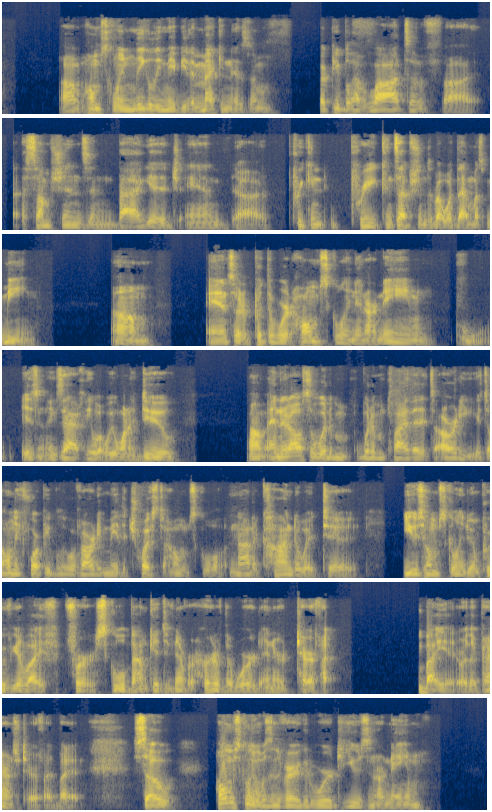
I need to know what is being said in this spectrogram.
Um, homeschooling legally may be the mechanism, but people have lots of uh, assumptions and baggage and uh, precon- preconceptions about what that must mean. Um, and so to put the word homeschooling in our name isn't exactly what we want to do. Um, and it also would would imply that it's already it's only for people who have already made the choice to homeschool, not a conduit to use homeschooling to improve your life for school bound kids who've never heard of the word and are terrified by it or their parents are terrified by it. So homeschooling wasn't a very good word to use in our name.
